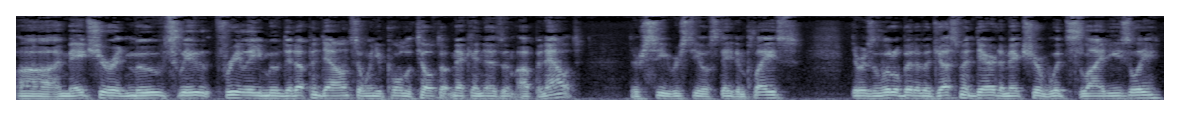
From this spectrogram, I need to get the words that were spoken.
uh, I made sure it moved freely, moved it up and down, so when you pull the tilt-up mechanism up and out, the receiver steel stayed in place. There was a little bit of adjustment there to make sure would slide easily.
